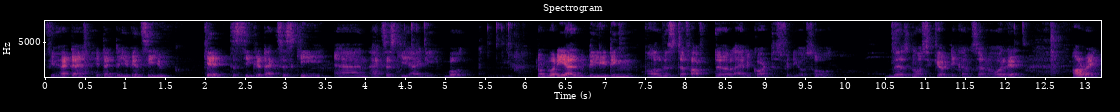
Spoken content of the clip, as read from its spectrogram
If you hit, hit enter you can see you get the secret access key and access key id both. Don't worry i'll be deleting all this stuff after i record this video so there's no security concern over here. All right.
